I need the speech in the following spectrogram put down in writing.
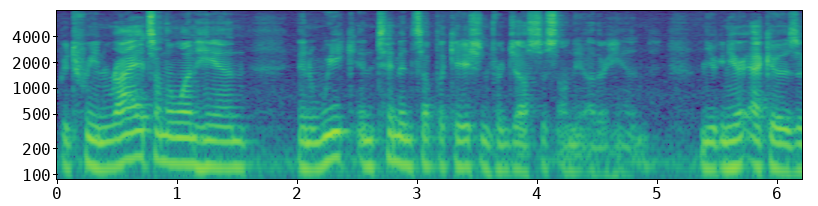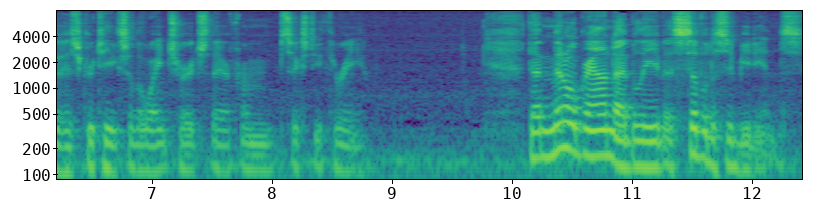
between riots on the one hand and weak and timid supplication for justice on the other hand. And you can hear echoes of his critiques of the white church there from 63. That middle ground, I believe, is civil disobedience.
